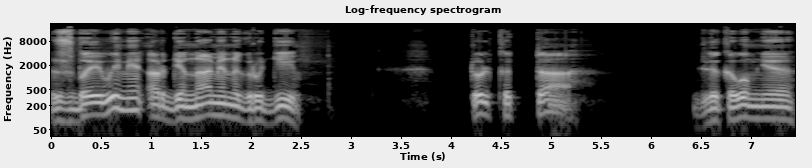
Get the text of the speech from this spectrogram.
с боевыми орденами на груди. Только та, для кого мне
